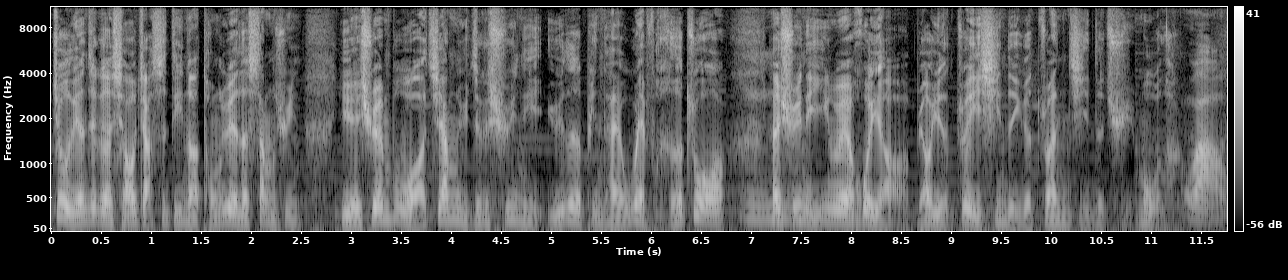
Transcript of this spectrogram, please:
就连这个小贾斯汀呢，同月的上旬也宣布啊，将与这个虚拟娱乐平台 w e b 合作哦，在虚拟音乐会啊表演最新的一个专辑的曲目了。哇哦！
